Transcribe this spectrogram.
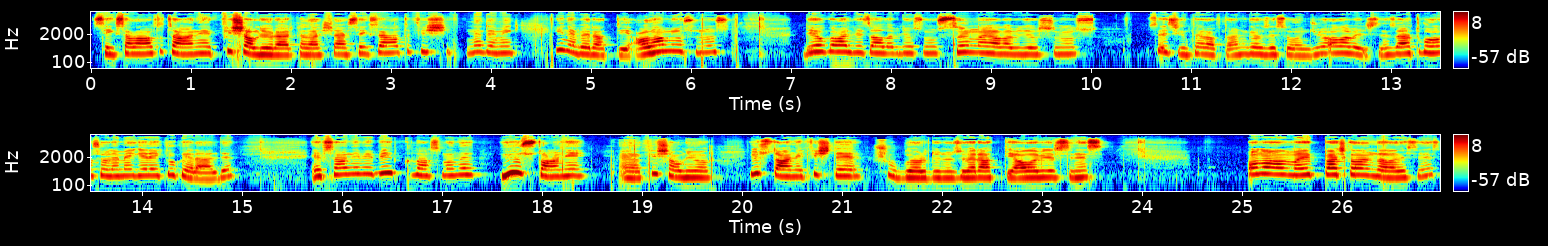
86 tane fiş alıyor arkadaşlar. 86 fiş ne demek? Yine Berat diye alamıyorsunuz. Diogo Alves'i alabiliyorsunuz. Sırna'yı alabiliyorsunuz. Seçkin taraftarın gözdesi oyuncuyu alabilirsiniz. Artık onu söylemeye gerek yok herhalde. Efsanevi bir klasmanı 100 tane e, fiş alıyor. 100 tane fiş de şu gördüğünüz Verat diye alabilirsiniz. Onu almayıp başkalarını da alabilirsiniz.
